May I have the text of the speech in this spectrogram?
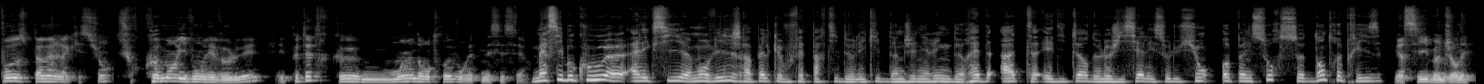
pose pas mal la question sur comment ils vont évoluer et peut-être que moins d'entre eux vont être nécessaires. Merci beaucoup euh, Alexis Monville. Je rappelle que vous faites partie de l'équipe d'engineering de Red Hat, éditeur de logiciels et solutions open source d'entreprise. Merci, bonne journée.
